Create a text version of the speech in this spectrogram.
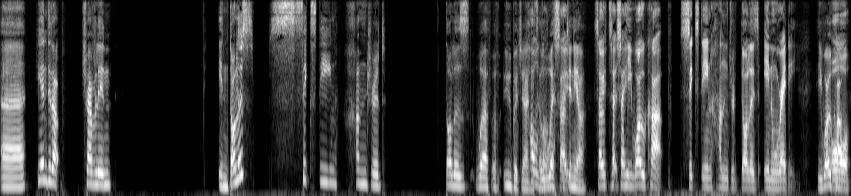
Uh, he ended up traveling in dollars, sixteen hundred dollars worth of Uber journey Hold to on, West so- Virginia. So, so, so he woke up sixteen hundred dollars in already, He woke or up.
